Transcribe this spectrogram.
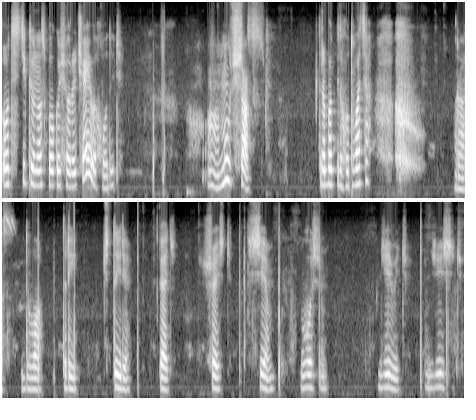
От стільки у нас поки що речей виходить. А, ну зараз. Треба підготуватися. Раз, два, три, четыре, пять, шесть, семь, восемь, девять, десять.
